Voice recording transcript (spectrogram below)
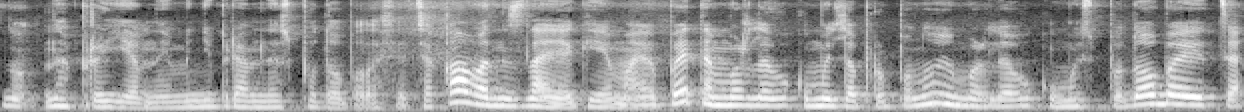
Ну, неприємний. Мені прям не сподобалася ця кава. Не знаю, як її маю пити. Можливо, комусь запропоную, можливо, комусь подобається.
